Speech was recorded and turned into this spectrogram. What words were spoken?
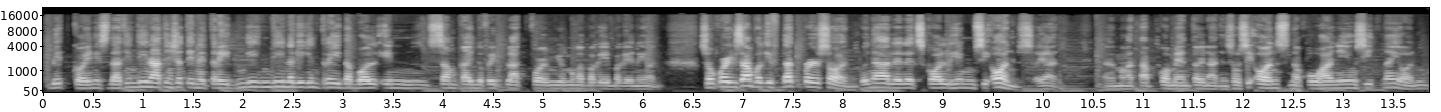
Bitcoin is that hindi natin siya tinitrade, hindi hindi nagiging tradable in some kind of a platform yung mga bagay-bagay na yon. So for example, if that person, kunyari let's call him si Ons, ayan, uh, mga top commenter natin. So si Ons, nakuha niya yung seat na yon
